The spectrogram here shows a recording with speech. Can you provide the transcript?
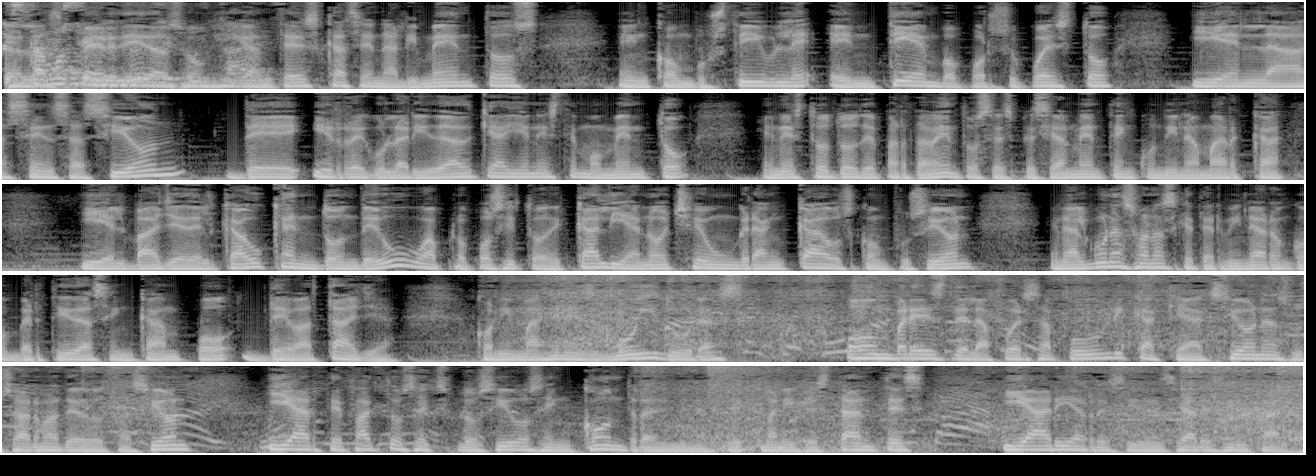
Las pérdidas son gigantescas en alimentos, en combustible, en tiempo, por supuesto, y en la sensación de irregularidad que hay en este momento en estos dos departamentos, especialmente en Cundinamarca y el Valle del Cauca, en donde hubo, a propósito de Cali, anoche un gran caos, confusión, en algunas zonas que terminaron convertidas en campo de batalla, con imágenes muy duras, hombres de la fuerza pública que accionan sus armas de dotación y artefactos explosivos en contra de manifestantes y áreas residenciales en Cali.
